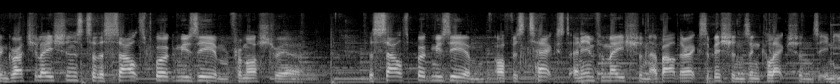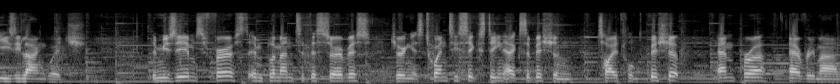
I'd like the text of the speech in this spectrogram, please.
Congratulations to the Salzburg Museum from Austria. The Salzburg Museum offers text and information about their exhibitions and collections in easy language. The museum's first implemented this service during its 2016 exhibition titled Bishop, Emperor, Everyman,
